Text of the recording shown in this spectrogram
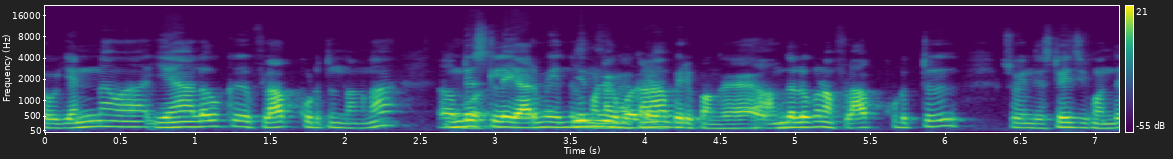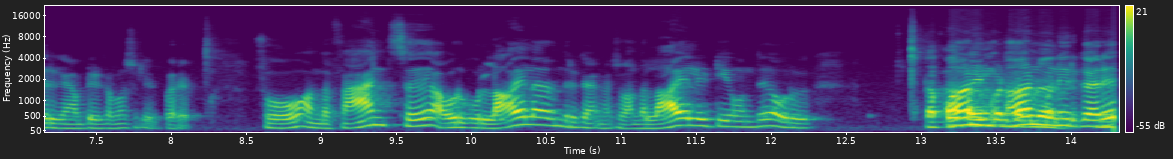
ஸோ என்ன என் அளவுக்கு ஃப்ளாப் கொடுத்துருந்தாங்கன்னா. இண்டஸ்ட்ரியில் யாருமே மாட்டாங்க. காணா. போயிருப்பாங்க ஆமா. அந்த அளவுக்கு நான் ஃப்ளாப் கொடுத்து ஸோ இந்த ஸ்டேஜுக்கு வந்திருக்கேன் அப்படின்ற மாதிரி சொல்லியிருப்பாரு. ஸோ அந்த ஃபேன்ஸு அவருக்கு ஒரு லாயலாக இருந்திருக்காங்க. ஸோ அந்த லாயலிட்டியை வந்து அவர் ஏர்ன் பண்ணியிருக்காரு.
